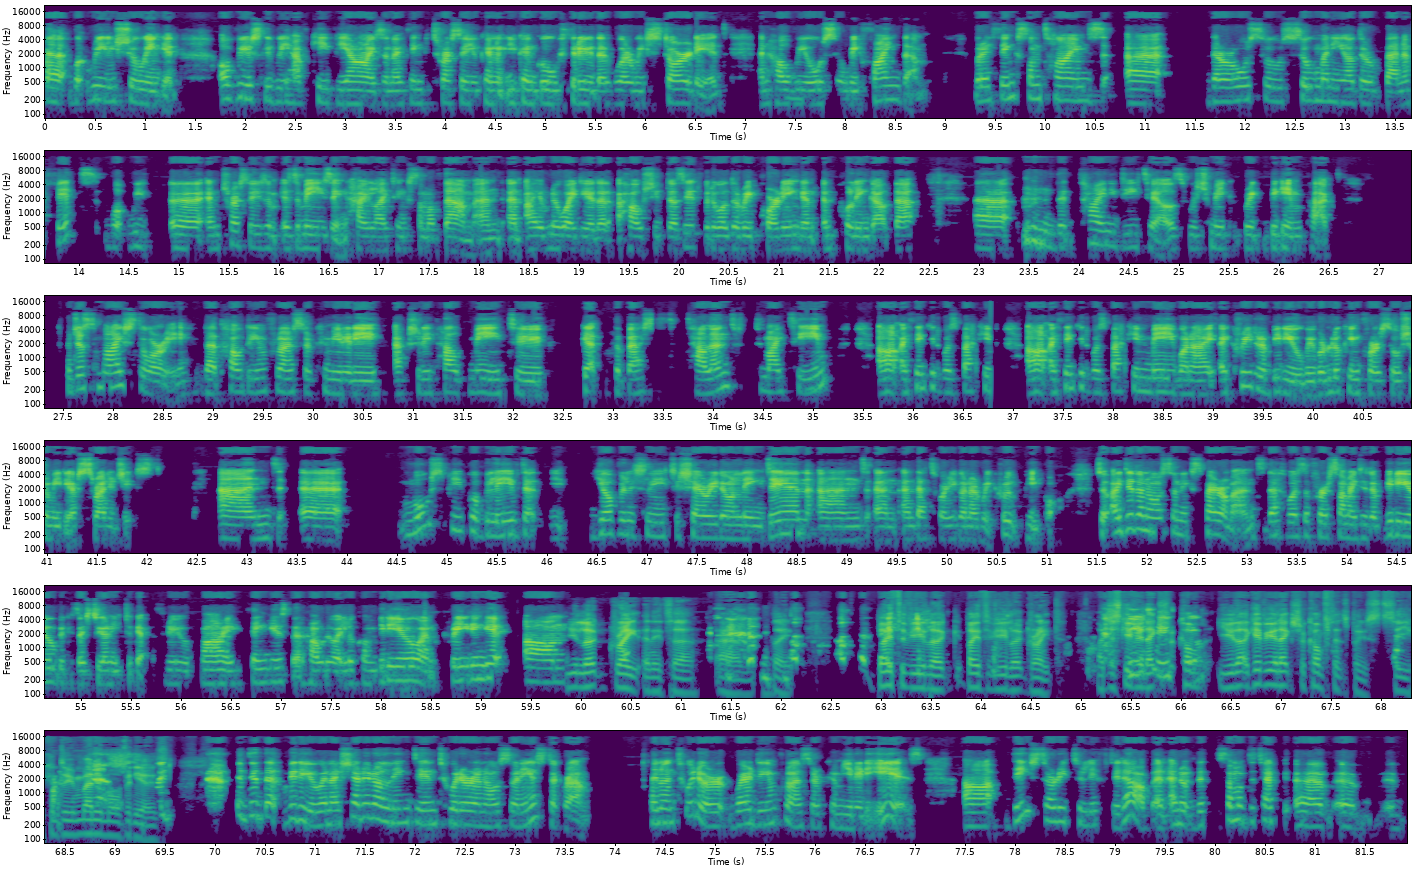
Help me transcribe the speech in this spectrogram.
uh, but really showing it. Obviously, we have KPIs, and I think Treasa, you can you can go through that where we started and how we also refine them. But I think sometimes uh, there are also so many other benefits. What we uh, and Treasa is, is amazing, highlighting some of them, and and I have no idea that how she does it, but all the reporting and, and pulling out that uh, the tiny details which make a big, big impact. Just my story that how the influencer community actually helped me to get the best talent to my team. Uh, i think it was back in uh, i think it was back in may when I, I created a video. We were looking for a social media strategist. And uh, most people believe that you obviously need to share it on LinkedIn and and and that's where you're going to recruit people. So I did an an experiment. That was the first time I did a video because I still need to get through my thing is that how do I look on video and creating it. Um, you look great, Anita. Um, both of you look both of you look great. I just give you, you an extra com- you I give you an extra confidence boost so you can do many more videos. I did that video and I shared it on LinkedIn, Twitter, and also on Instagram and on Twitter, where the influencer community is, uh, they started to lift it up. And, and the, some of the tech uh, uh,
